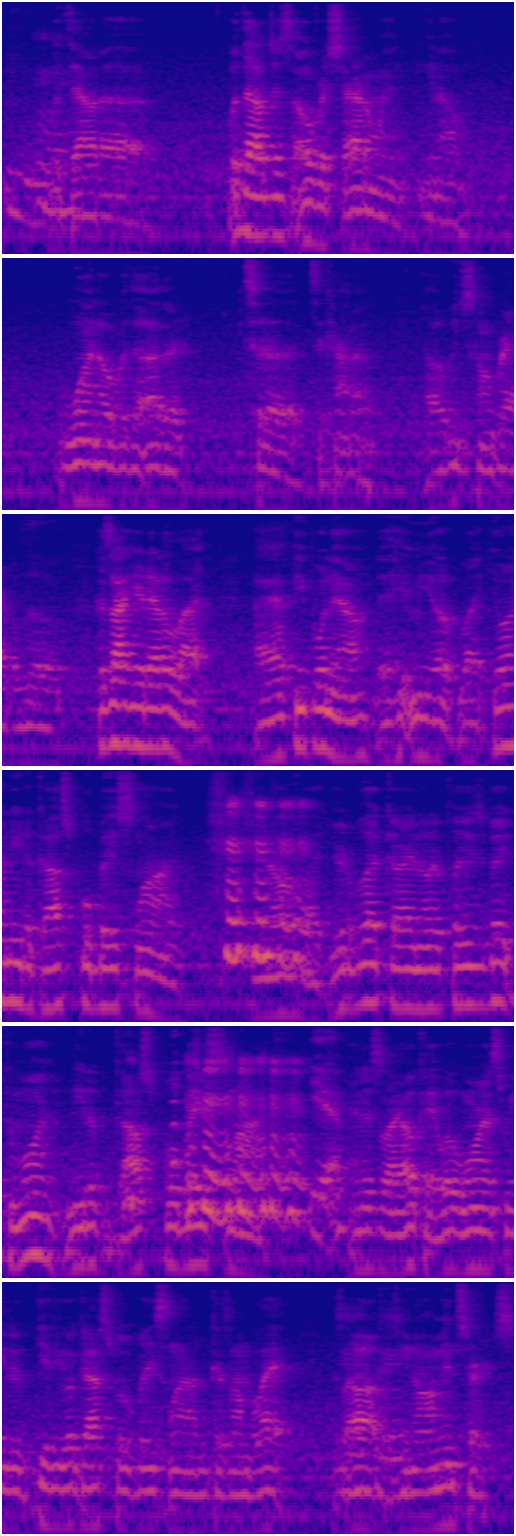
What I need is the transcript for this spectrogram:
Mm-hmm. without uh without just overshadowing you know one over the other to to kind of oh we just gonna grab a little because I hear that a lot. I have people now that hit me up like yo I need a gospel bass line. you know like you're the black guy I know that plays bass. Come on, need a gospel bass line. Yeah. And it's like, okay, what warrants me to give you a gospel bass line because I'm black? It's like, oh, because, mm-hmm. you know, I'm in church.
